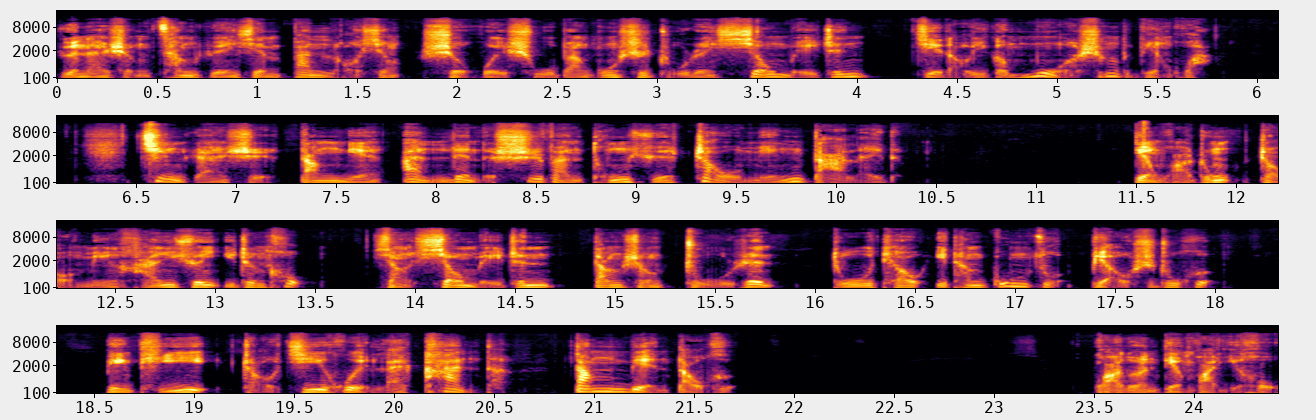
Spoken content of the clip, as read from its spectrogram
云南省沧源县班老乡社会事务办公室主任肖美珍接到一个陌生的电话，竟然是当年暗恋的师范同学赵明打来的。电话中，赵明寒暄一阵后，向肖美珍当上主任独挑一摊工作表示祝贺，并提议找机会来看他，当面道贺。挂断电话以后，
